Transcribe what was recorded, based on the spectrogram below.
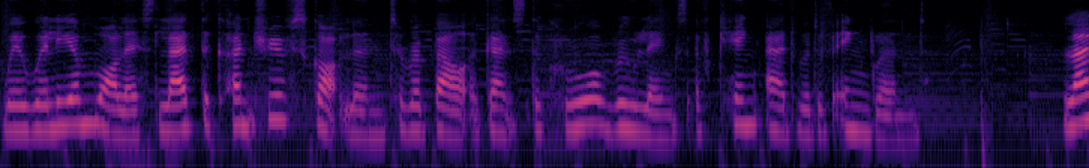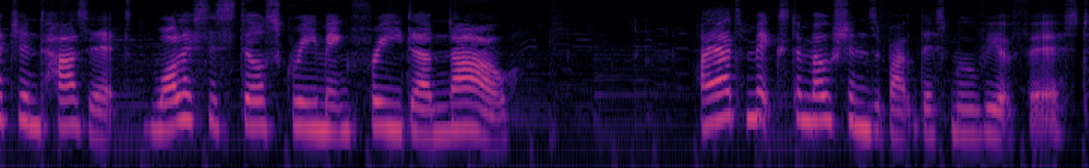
where William Wallace led the country of Scotland to rebel against the cruel rulings of King Edward of England. Legend has it, Wallace is still screaming freedom now. I had mixed emotions about this movie at first.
